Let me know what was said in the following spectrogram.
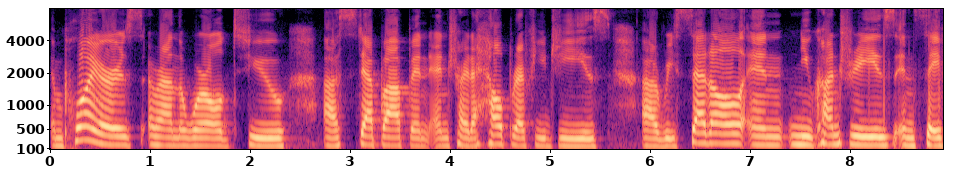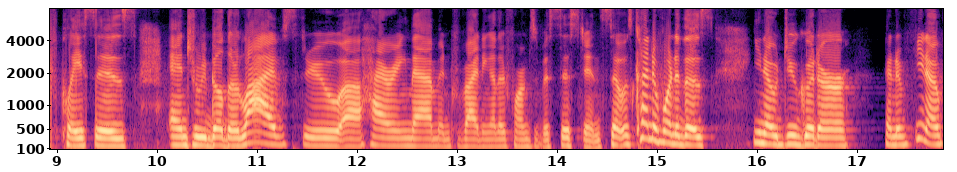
employers around the world to uh, step up and, and try to help refugees uh, resettle in new countries, in safe places, and to rebuild their lives through uh, hiring them and providing other forms of assistance. So it was kind of one of those, you know, do gooder kind of you know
